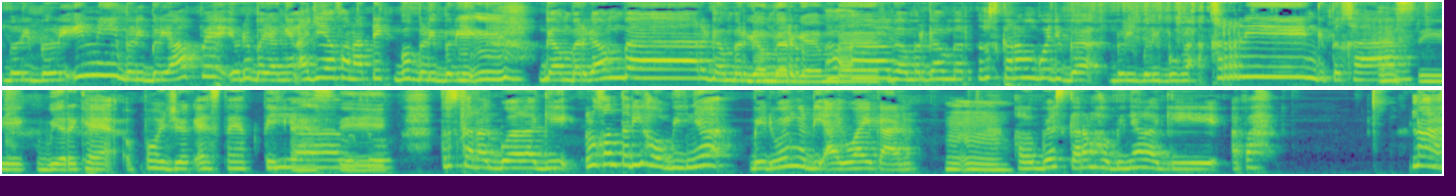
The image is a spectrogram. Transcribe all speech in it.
beli-beli ini, beli-beli apa? Ya udah bayangin aja ya fanatik, gue beli-beli gambar-gambar, gambar-gambar, gambar-gambar. Terus sekarang gue juga beli-beli bunga kering gitu kan. Asik, biar kayak pojok estetik Iya asik. betul. Terus karena gue lagi, lu kan tadi hobinya by the way nge DIY kan? Kalau gue sekarang hobinya lagi apa? Nah,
